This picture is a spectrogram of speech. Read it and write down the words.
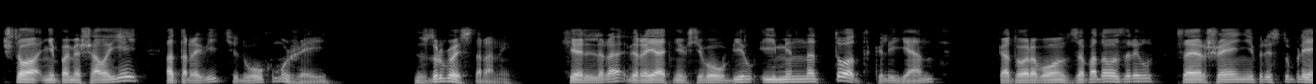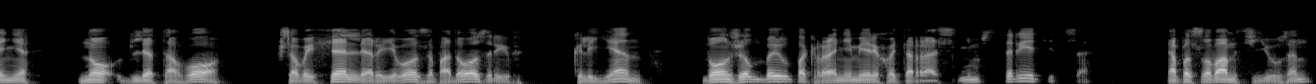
что не помешало ей отравить двух мужей. С другой стороны, Хеллера, вероятнее всего, убил именно тот клиент, которого он заподозрил совершении преступления, но для того, чтобы Хеллер его заподозрив, клиент должен был, по крайней мере, хоть раз с ним встретиться. А по словам Сьюзен,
